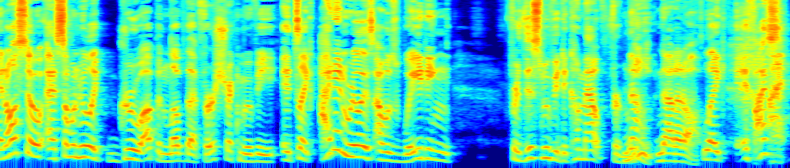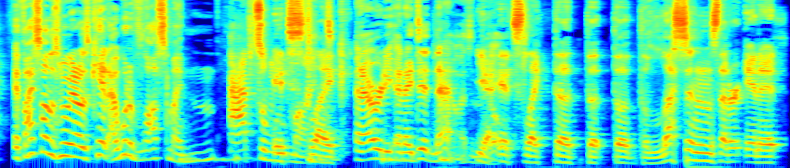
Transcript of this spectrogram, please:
And also, as someone who like grew up and loved that first Shrek movie, it's like I didn't realize I was waiting for this movie to come out for no, me. not at all. Like if I, if I saw this movie when I was a kid, I would have lost my m- absolute It's mind. like- and I already and I did now. As an yeah, adult. it's like the, the the the lessons that are in it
